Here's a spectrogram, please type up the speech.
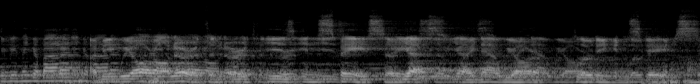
If you think about it. I mean, we are on Earth, and Earth is in space. So yes, right now we are floating in space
